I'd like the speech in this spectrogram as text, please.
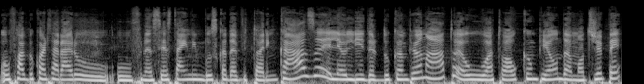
o, o Fábio Quartararo, o, o francês, está indo em busca da vitória em casa. Ele é o líder do campeonato, é o atual campeão da MotoGP.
